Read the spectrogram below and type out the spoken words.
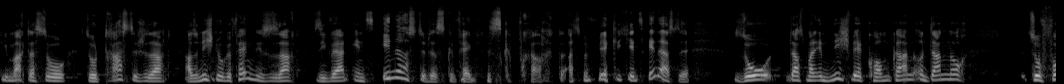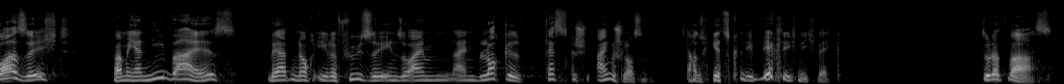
die macht das so, so drastisch, sagt, also nicht nur Gefängnis, sie sagt, sie werden ins Innerste des Gefängnisses gebracht, also wirklich ins Innerste, so dass man eben nicht wegkommen kann. Und dann noch zur Vorsicht, weil man ja nie weiß, werden noch ihre Füße in so einem, einen Block fest eingeschlossen. Also jetzt können die wirklich nicht weg. So, das war's.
